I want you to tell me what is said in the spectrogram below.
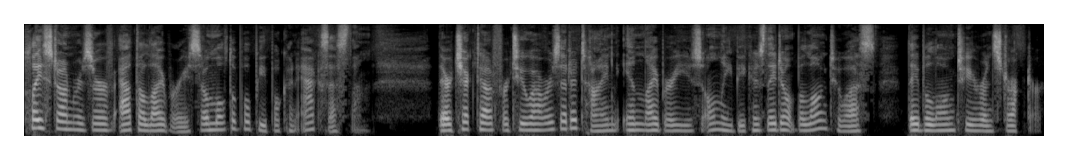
placed on reserve at the library so multiple people can access them. They're checked out for two hours at a time in library use only because they don't belong to us, they belong to your instructor.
